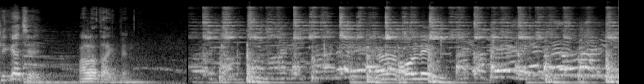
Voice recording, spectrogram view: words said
ঠিক আছে? ভালো থাকবেন। ড্রিঙ্ক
